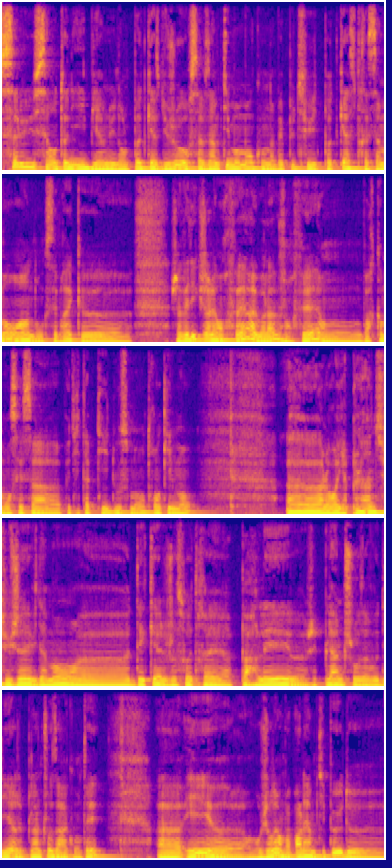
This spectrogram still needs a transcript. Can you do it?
Salut, c'est Anthony, bienvenue dans le podcast du jour. Ça faisait un petit moment qu'on n'avait plus de suivi de podcast récemment, hein, donc c'est vrai que euh, j'avais dit que j'allais en refaire, et voilà, j'en refais. On, va recommencer ça euh, petit à petit, doucement, tranquillement. Euh, alors il y a plein de sujets évidemment desquels je souhaiterais parler, j'ai plein de choses à vous dire, j'ai plein de choses à raconter. et aujourd'hui on va parler un petit peu de,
